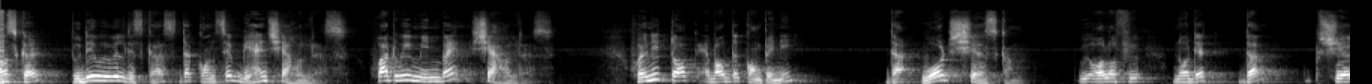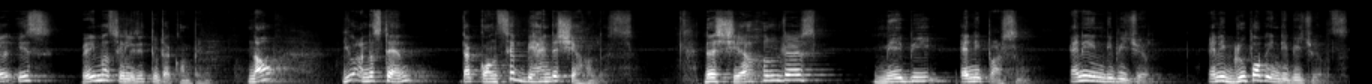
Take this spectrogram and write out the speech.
Namaskar. Today we will discuss the concept behind shareholders. What we mean by shareholders. When we talk about the company, the word shares come. We all of you know that the share is very much related to the company. Now you understand the concept behind the shareholders. The shareholders may be any person, any individual, any group of individuals,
